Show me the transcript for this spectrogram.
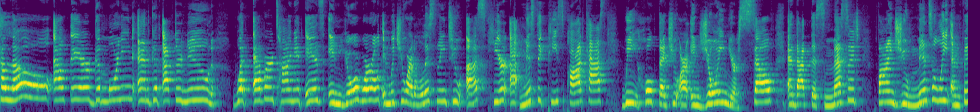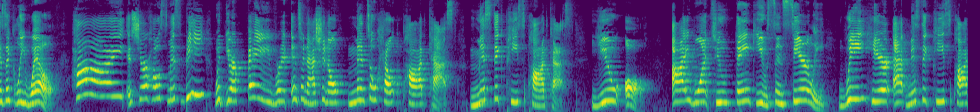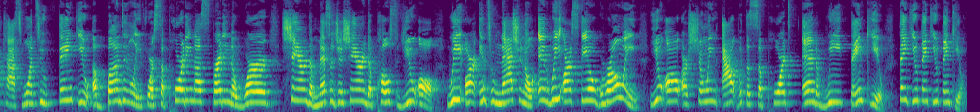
Hello out there. Good morning and good afternoon. Whatever time it is in your world in which you are listening to us here at Mystic Peace Podcast, we hope that you are enjoying yourself and that this message finds you mentally and physically well. Hi, it's your host, Miss B, with your favorite international mental health podcast. Mystic Peace Podcast. You all, I want to thank you sincerely. We here at Mystic Peace Podcast want to thank you abundantly for supporting us, spreading the word, sharing the messages, sharing the posts. You all, we are international and we are still growing. You all are showing out with the support, and we thank you. Thank you, thank you, thank you.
